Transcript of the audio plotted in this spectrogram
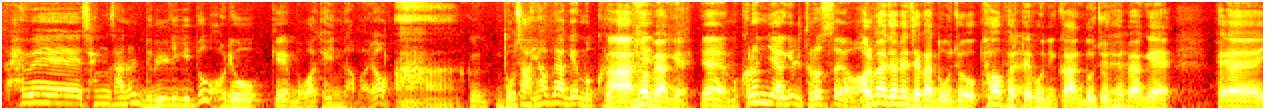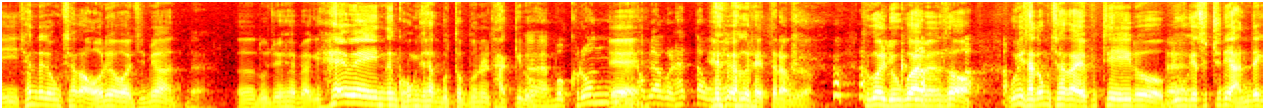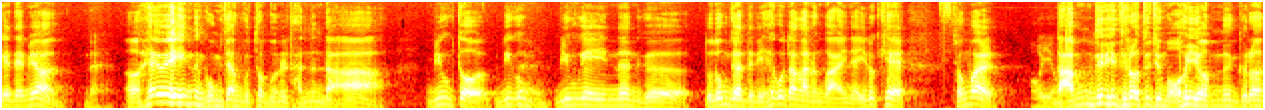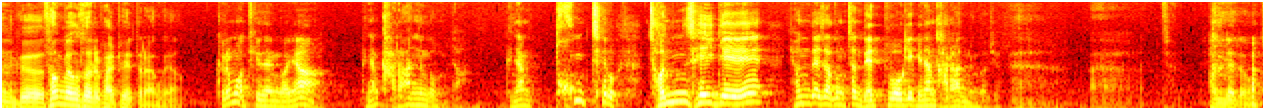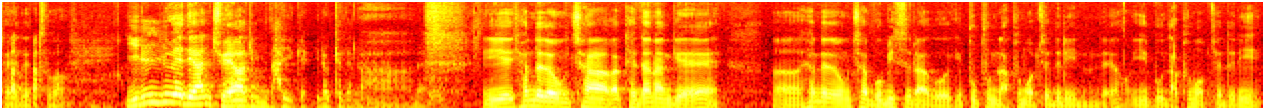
해외 생산을 늘리기도 어렵게 뭐가 돼 있나 봐요. 아, 그 노사 협약에 뭐 그런 아 협약에. 예, 뭐 그런 이야기를 들었어요. 얼마 전에 제가 노조 파업할 네. 때 보니까 노조 네. 협약에 해, 이 현대자동차가 어려워지면 네. 어, 노조 협약이 해외에 있는 공장부터 문을 닫기로 네, 뭐 그런 예. 협약을 했다고 협약을 했더라고요. 그걸 요구하면서 우리 자동차가 FTA로 네. 미국에 수출이 안 되게 되면 네. 어, 해외에 있는 공장부터 문을 닫는다. 미국도 미국 네. 미국에 있는 그 노동자들이 해고당하는 거 아니냐 이렇게 정말 어이없는 남들이 들어도 좀 어이없는 그런 그 성명서를 발표했더라고요. 그러면 어떻게 되는 거냐? 그냥 가라앉는 겁니다. 그냥 통째로 전 세계의 현대자동차 네트워크에 그냥 가라앉는 거죠. 현대자동차의 네트워크. 인류에 대한 죄악입니다. 이게 이렇게 되면. 아. 네. 이게 현대자동차가 대단한 게 어, 현대자동차 모비스라고 이렇게 부품 납품 업체들이 있는데요. 이 부- 납품 업체들이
